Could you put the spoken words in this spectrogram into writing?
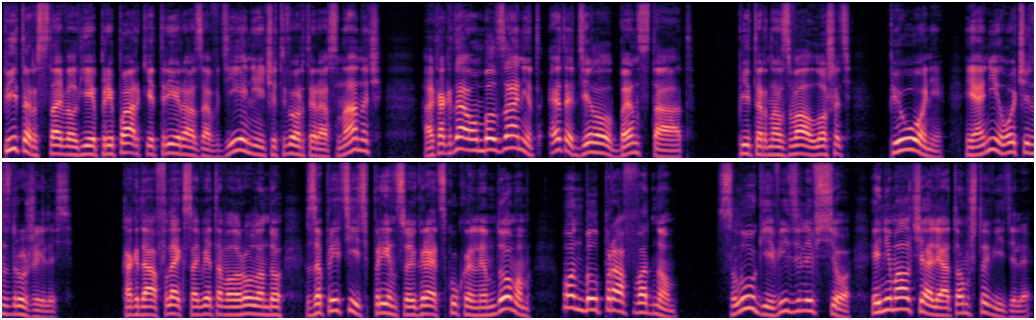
Питер ставил ей припарки три раза в день и четвертый раз на ночь, а когда он был занят, это делал Бен Стаат. Питер назвал лошадь Пиони, и они очень сдружились. Когда Флэк советовал Роланду запретить принцу играть с кукольным домом, он был прав в одном. Слуги видели все и не молчали о том, что видели.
